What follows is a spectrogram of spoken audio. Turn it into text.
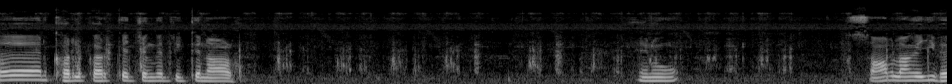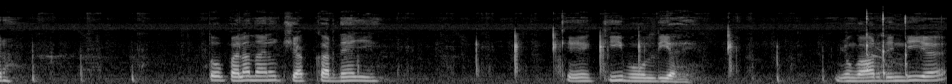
ਐਨ ਖਰਲ ਕਰਕੇ ਚੰਗੇ ਤਰੀਕੇ ਨਾਲ ਇਹਨੂੰ ਸਾਂਭ ਲਾਂਗੇ ਜੀ ਫਿਰ। ਤੋਂ ਪਹਿਲਾਂ ਤਾਂ ਇਹਨੂੰ ਚੈੱਕ ਕਰਦੇ ਹਾਂ ਜੀ ਕਿ ਕੀ ਬੋਲਦੀ ਆ ਇਹ। ਜੁੰਗਾਰ ਦਿੰਦੀ ਹੈ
